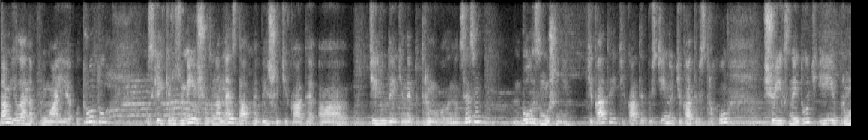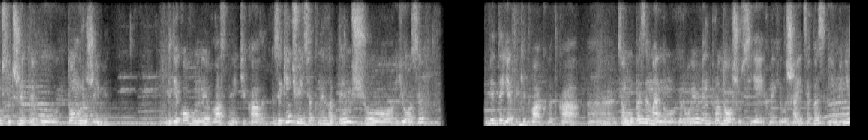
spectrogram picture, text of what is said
Там Єлена приймає отруту, оскільки розуміє, що вона не здатна більше тікати. А ті люди, які не підтримували нацизм, були змушені тікати, тікати постійно, тікати в страху, що їх знайдуть і примусять жити у тому режимі, від якого вони власне тікали. Закінчується книга тим, що Йосиф віддає такі два квитка е, цьому безіменному герою. Він продовж усієї книги лишається без імені.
